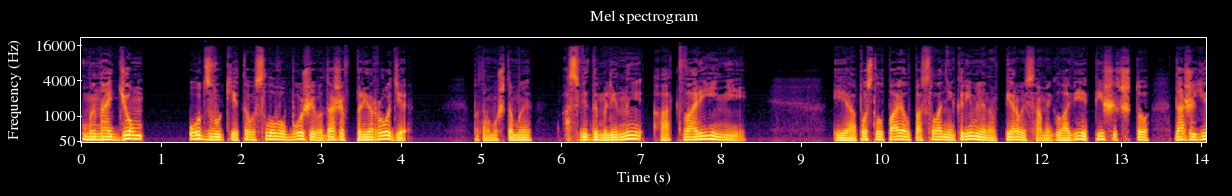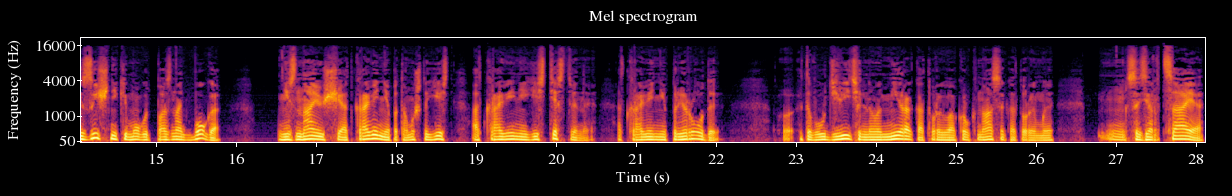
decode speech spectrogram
Мы найдем отзвуки этого Слова Божьего даже в природе, потому что мы осведомлены о творении. И апостол Павел, послание к римлянам в первой самой главе, пишет, что даже язычники могут познать Бога, не знающие откровения, потому что есть откровение естественное, откровение природы, этого удивительного мира, который вокруг нас и который мы, созерцая,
